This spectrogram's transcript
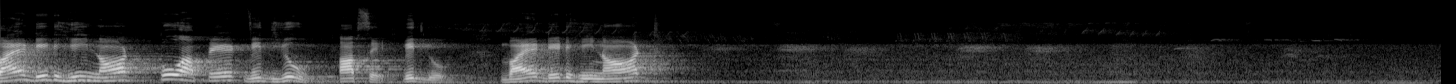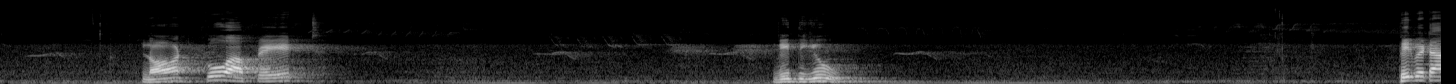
Why did he not cooperate with you आपसे with you why did he not not cooperate with you फिर बेटा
